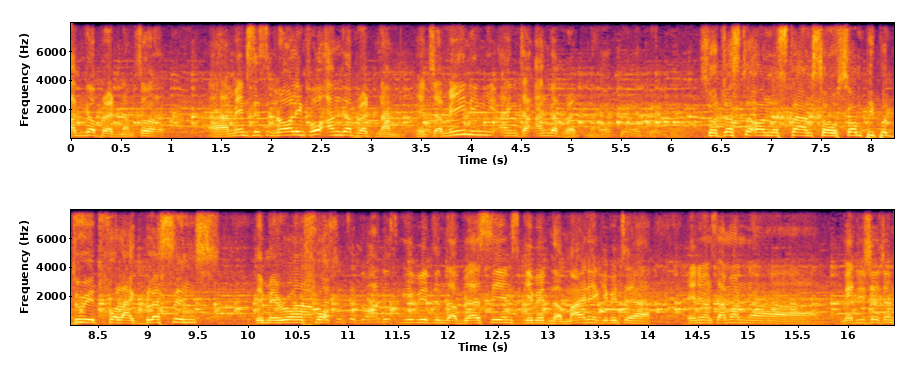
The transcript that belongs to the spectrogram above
anga pratnam. So uh, means it's rolling for anga pratnam. It's a meaning and it's a anga pratnam. Okay, okay. So just to understand, so some people do it for like blessings. They may roll Uh, for. God is give it in the blessings, give it in the money, give it uh, anyone someone uh, meditation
